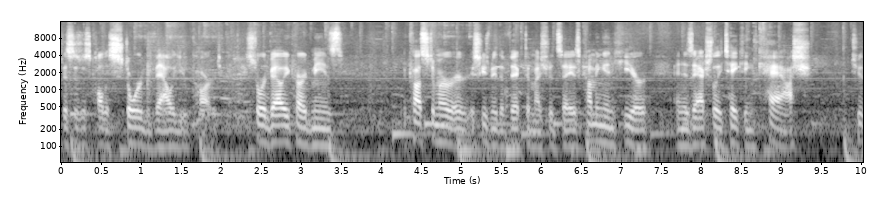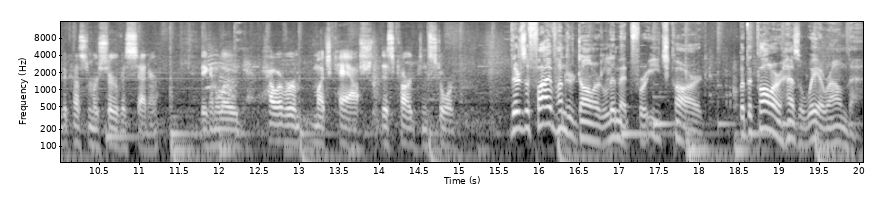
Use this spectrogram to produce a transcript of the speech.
This is what's called a stored value card. Stored value card means the customer, or excuse me, the victim, I should say, is coming in here and is actually taking cash to the customer service center. They can load however much cash this card can store. There's a $500 limit for each card, but the caller has a way around that.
